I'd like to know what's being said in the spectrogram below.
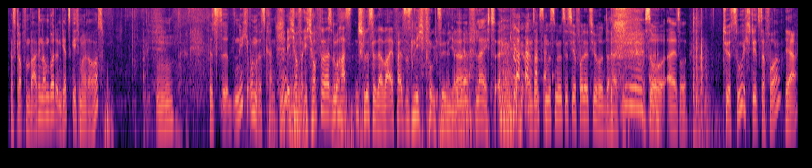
das Klopfen wahrgenommen wird. Und jetzt gehe ich mal raus. Mhm. Das ist äh, nicht unriskant. Ne? Ich hoffe, ich hoffe so. du hast einen Schlüssel dabei, falls es nicht funktioniert. Äh, ja. Vielleicht. Ansonsten müssen wir uns jetzt hier vor der Türe unterhalten. So, also. Tür ist zu, ich stehe jetzt davor. Ja.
